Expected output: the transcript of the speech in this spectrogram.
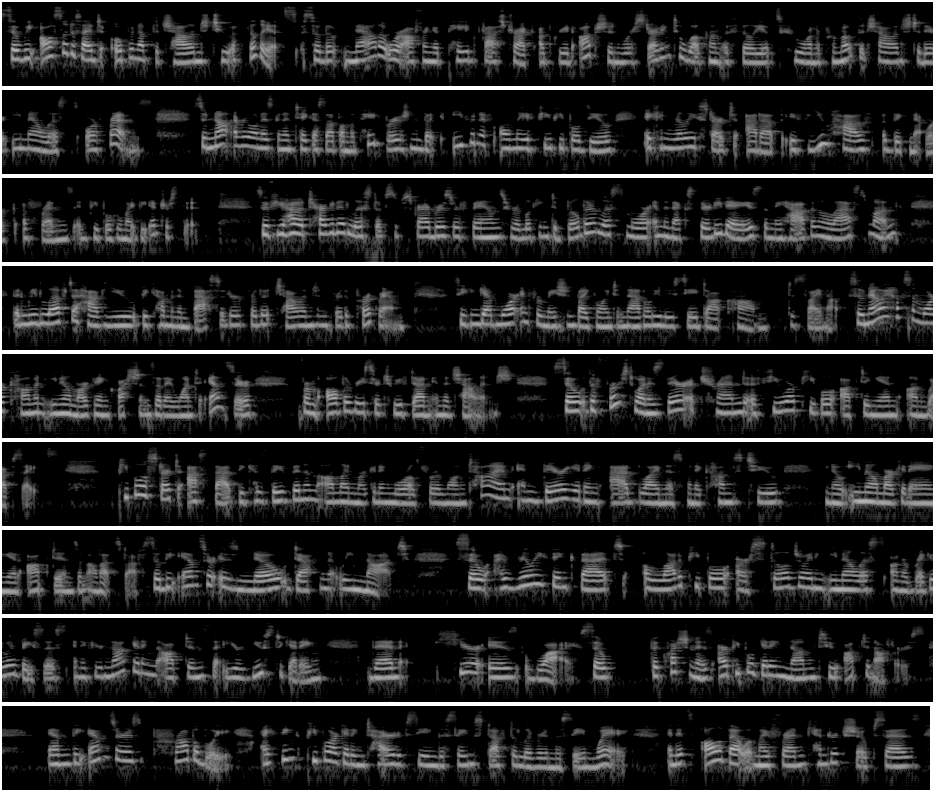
So we also decided to open up the challenge to affiliates. So that now that we're offering a paid fast track upgrade option, we're starting to welcome affiliates who want to promote the challenge to their email lists or friends. So not everyone is going to take us up on the paid version, but even if only a few people do, it can really start to add up if you have a big network of friends and people who might be interested. So if you have a targeted list of subscribers or fans who are looking to build their lists more in the next 30 days than they have in the last month, then we'd love to have you become an ambassador ambassador for the challenge and for the program. So you can get more information by going to natalielussier.com to sign up. So now I have some more common email marketing questions that I want to answer from all the research we've done in the challenge. So the first one is there a trend of fewer people opting in on websites? People start to ask that because they've been in the online marketing world for a long time and they're getting ad blindness when it comes to you know, email marketing and opt ins and all that stuff? So the answer is no, definitely not. So I really think that a lot of people are still joining email lists on a regular basis. And if you're not getting the opt ins that you're used to getting, then here is why. So the question is Are people getting numb to opt in offers? And the answer is probably. I think people are getting tired of seeing the same stuff delivered in the same way. And it's all about what my friend Kendrick Shope says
